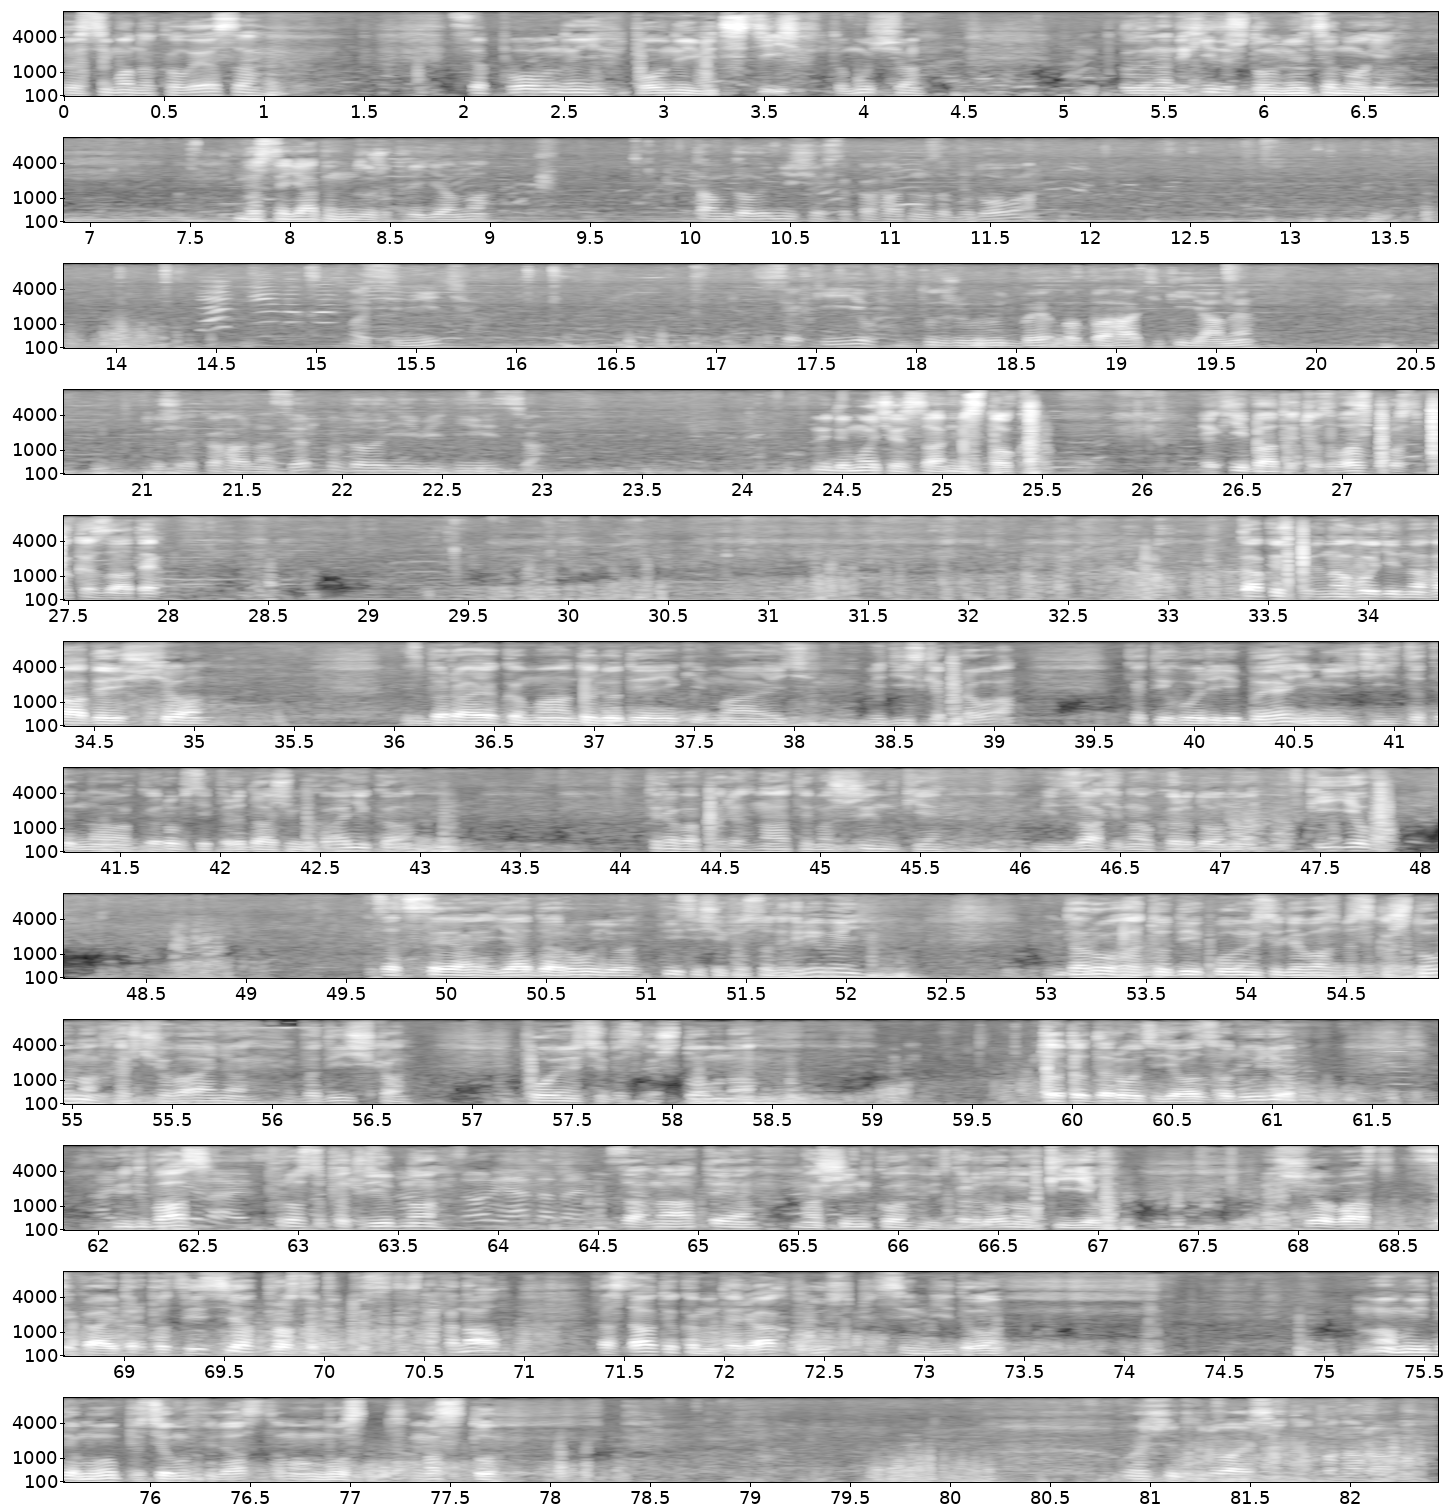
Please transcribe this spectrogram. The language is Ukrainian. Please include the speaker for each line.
Speaker 1: то ці моноколеса це повний, повний відстій, тому що коли на них їдеш, втомлюються ноги. Бо стояти не дуже приємно. Там вдалині щось така гарна забудова. Оцініть. Це Київ, тут живуть багаті кияни. Тут ще така гарна церква вдалині відніється. Ну, йдемо через сам місток. Який багато хто з вас просто показати. Також при нагоді нагадую, що збираю команду людей, які мають водійські права категорії Б і вміють їздити на коробці передач механіка. Треба перегнати машинки від західного кордону в Київ. За це я дарую 1500 гривень. Дорога туди повністю для вас безкоштовна, харчування, водичка повністю безкоштовна. В дорозі я вас годую. Від вас просто потрібно загнати машинку від кордону в Київ. Якщо вас цікавить пропозиція, просто підписуйтесь на канал та ставте в коментарях плюс під цим відео. Ну а ми йдемо по цьому філястому мост- мосту. Ось відкривається яка панорама.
